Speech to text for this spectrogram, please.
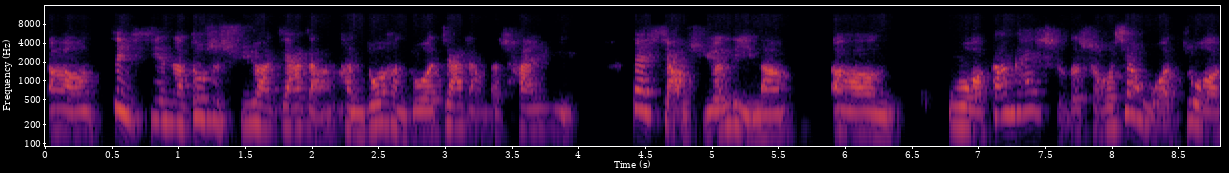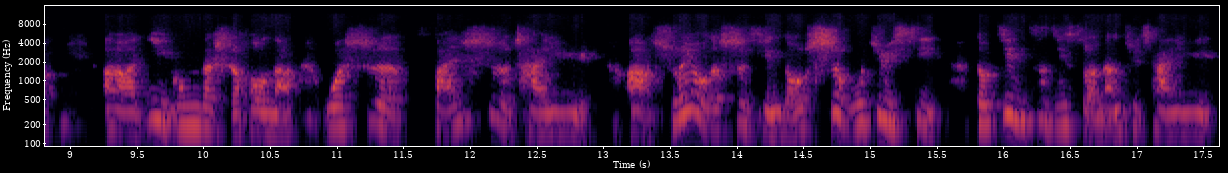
呃，这些呢都是需要家长很多很多家长的参与。在小学里呢，呃，我刚开始的时候，像我做啊义工的时候呢，我是凡事参与啊，所有的事情都事无巨细，都尽自己所能去参与。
